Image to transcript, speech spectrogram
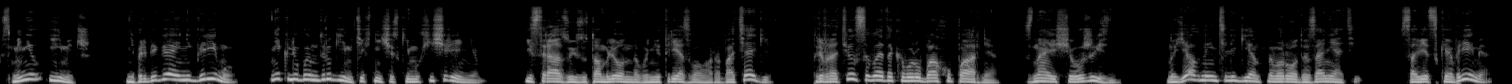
сменил имидж, не прибегая ни к гриму, ни к любым другим техническим ухищрениям, и сразу из утомленного нетрезвого работяги превратился в эдакого рубаху парня, знающего жизнь, но явно интеллигентного рода занятий. В советское время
